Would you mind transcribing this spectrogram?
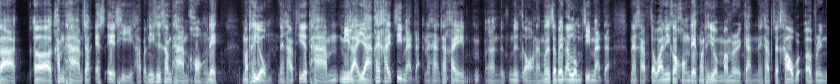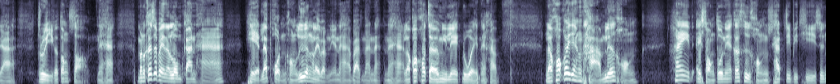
จากคำถามจาก SAT ครับอันนี้คือคำถามของเด็ก มัธยมนะครับ ที่จะถามมีหลายอย่างคล้ายๆ GMAT อะนะฮะถ้าใครนึกนึกออกนะมันจะเป็นอารมณ์ GMAT อะนะครับแต่ว่านี้ก็ของเด็กมัธยมอเมริกันนะครับ จะเข้าปริญญาตรีก็ต้องสอบนะฮะมันก็จะเป็นอารมณ์การหาเหตุและผลของเรื่องอะไรแบบนี้นะฮะแบบนั้นนะฮะแล้วก็เข้าใจว่ามีเลขด้วยนะครับ แล้วเขาก็ยังถามเรื่องของให้ไอ้สองตัวนี้ก็คือของ Chat GPT ซึ่ง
